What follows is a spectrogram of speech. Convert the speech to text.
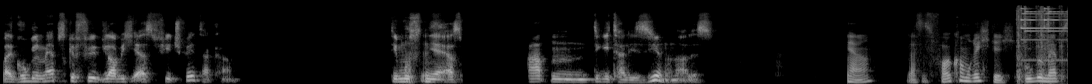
weil Google Maps gefühlt, glaube ich, erst viel später kam. Die mussten ja erst Karten digitalisieren und alles. Ja, das ist vollkommen richtig. Google Maps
